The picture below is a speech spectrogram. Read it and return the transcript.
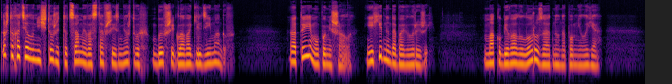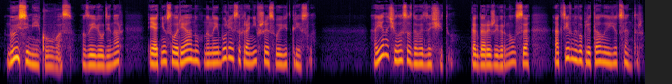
То, что хотел уничтожить тот самый восставший из мертвых бывший глава гильдии магов. А ты ему помешала, ехидно добавил рыжий. Маг убивал и Лору заодно, напомнила я. «Ну и семейка у вас», — заявил Динар и отнес Лориану на наиболее сохранившее свой вид кресло. А я начала создавать защиту. Когда Рыжий вернулся, активно выплетала ее центр.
